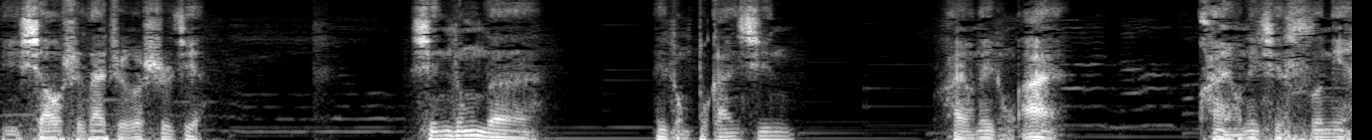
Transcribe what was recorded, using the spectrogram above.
已消失在这个世界。心中的那种不甘心，还有那种爱。还有那些思念，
